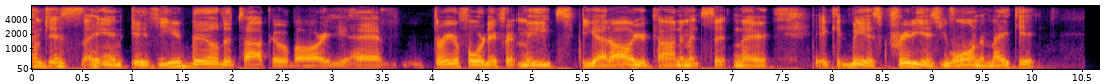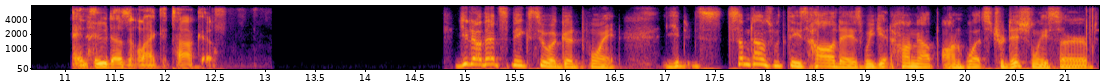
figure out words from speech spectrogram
I'm just saying, if you build a taco bar, you have three or four different meats. You got all your condiments sitting there. It could be as pretty as you want to make it. And who doesn't like a taco? You know, that speaks to a good point. You, sometimes with these holidays, we get hung up on what's traditionally served.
